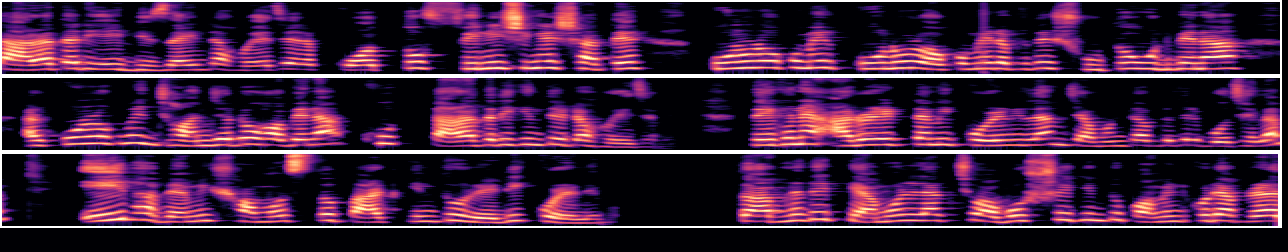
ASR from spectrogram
তাড়াতাড়ি এই ডিজাইনটা হয়ে যায় আর কত ফিনিশিং এর সাথে কোনো রকমের কোনো রকমের আপনাদের সুতো উঠবে না আর কোনো রকমের ঝঞ্ঝাটও হবে না, খুব তাড়াতাড়ি কিন্তু এটা হয়ে যাবে। তো এখানে আরও একটা আমি করে নিলাম, যেমনটা আপনাদের বোঝালাম। এইভাবে আমি সমস্ত পার্ট কিন্তু রেডি করে নেব। তো আপনাদের কেমন লাগছে অবশ্যই কিন্তু কমেন্ট করে আপনারা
